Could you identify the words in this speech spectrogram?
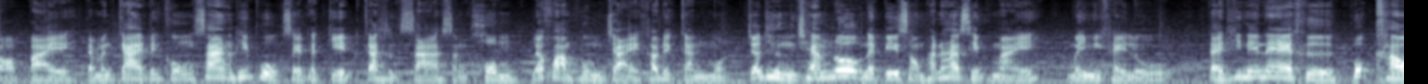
ต่อไป แต่มันกลายเป็นโครงสร้างที่ผูกเศรษฐกิจการศึกษาสังคม และความภูมิใจเข้าด้วยกันหมด จะถึงแชมป์โลกในปี 2050 ไหม ไม่มีใครรู้แต่ที่แน่ ๆ คือ พวกเขา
